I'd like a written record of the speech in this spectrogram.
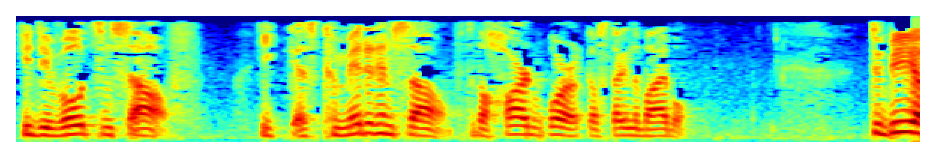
he devotes himself. He has committed himself to the hard work of studying the Bible. To be a,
